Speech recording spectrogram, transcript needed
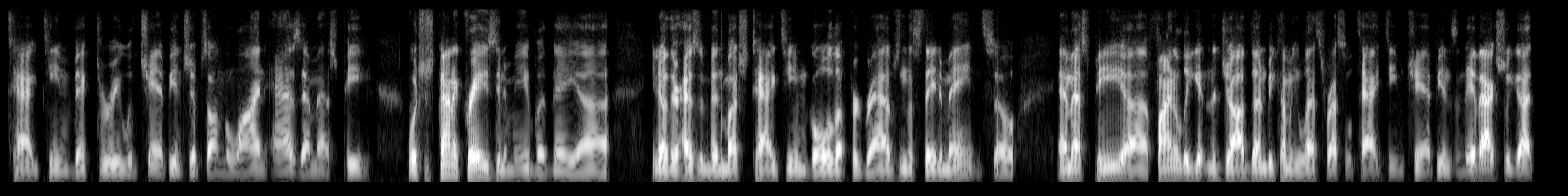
tag team victory with championships on the line as MSP, which was kind of crazy to me. But they uh, you know, there hasn't been much tag team gold up for grabs in the state of Maine. So MSP uh, finally getting the job done, becoming Let's Wrestle Tag Team Champions. And they've actually got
